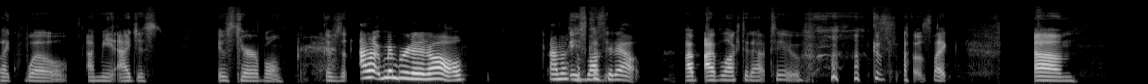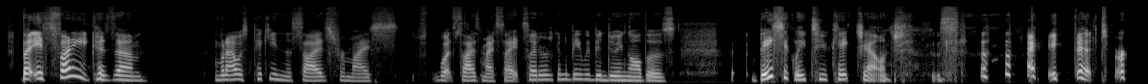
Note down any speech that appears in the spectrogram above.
like whoa. I mean, I just it was terrible. It was I don't remember it at all. I must have blocked it out. I, I blocked it out too because I was like, um, but it's funny because um, when I was picking the size for my what size my site slider was going to be. We've been doing all those basically two cake challenges. I hate that term.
